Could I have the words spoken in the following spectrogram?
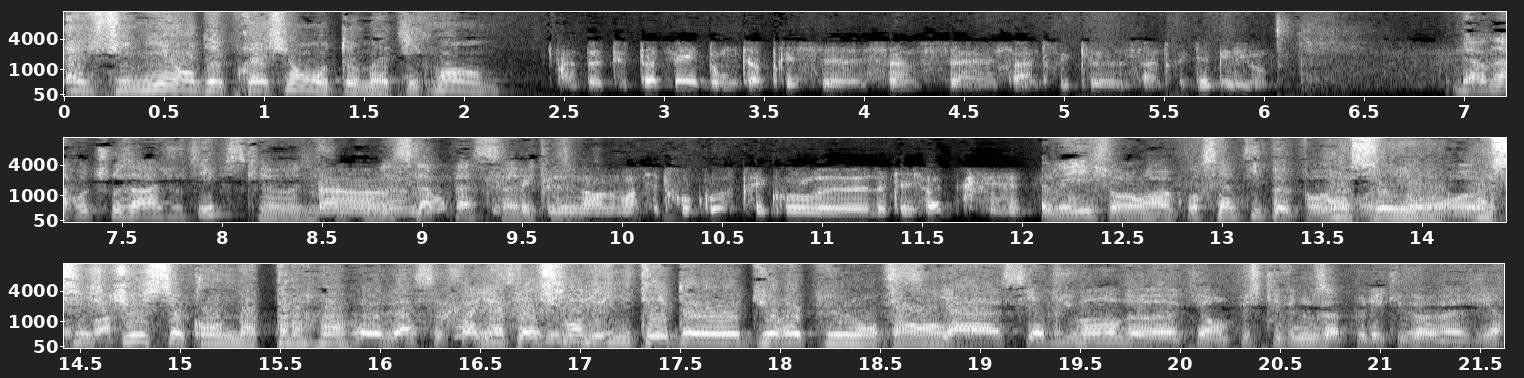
Elle finit en dépression automatiquement. Ah bah, tout à fait, donc après, c'est un, un, truc, euh, un truc débile. Bernard, autre chose à rajouter? Parce qu'il faut ben, qu'on laisse la place avec les... Normalement, c'est trop court, très court le, téléphone. oui, on raccourcit un petit peu. Pour, on s'excuse qu'on n'a pas euh, là, cette fois, il y a la possibilité de durer plus longtemps. S'il y, a du monde euh, qui en plus qui veut nous appeler, qui veut réagir.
